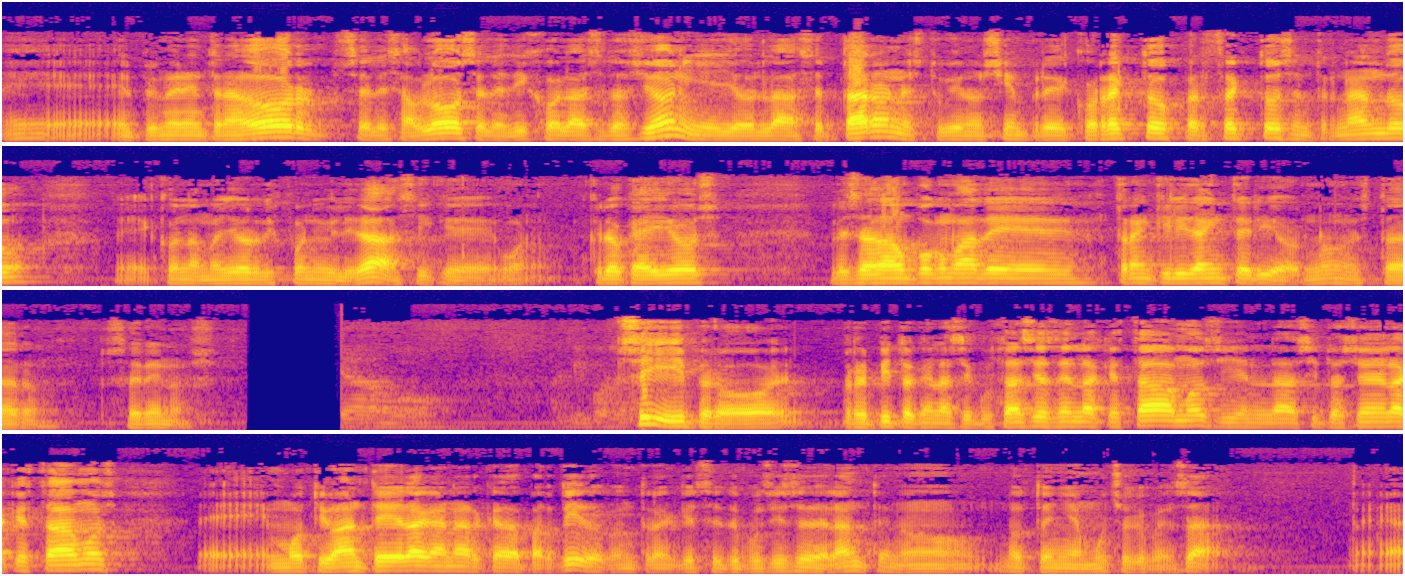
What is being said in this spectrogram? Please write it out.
eh, el primer entrenador, se les habló, se les dijo la situación y ellos la aceptaron, estuvieron siempre correctos, perfectos, entrenando eh, con la mayor disponibilidad. Así que, bueno, creo que a ellos les ha dado un poco más de tranquilidad interior, ¿no? Estar serenos. Sí, pero eh, repito que en las circunstancias en las que estábamos y en la situación en la que estábamos, motivante era ganar cada partido contra el que se te pusiese delante, no, no tenía mucho que pensar. Eh,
